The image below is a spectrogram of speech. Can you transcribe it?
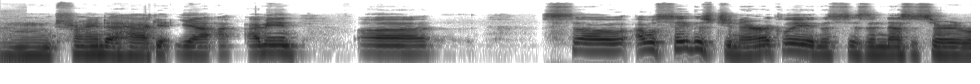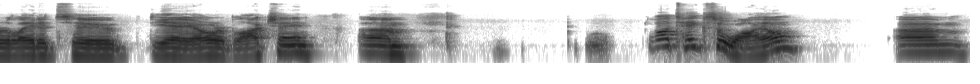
mm, trying to hack it. Yeah, I, I mean. Uh, so I will say this generically, and this isn't necessarily related to DAO or blockchain. Um, law takes a while, um,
